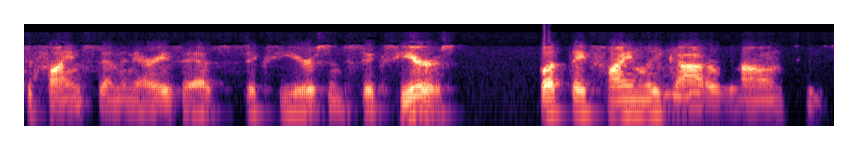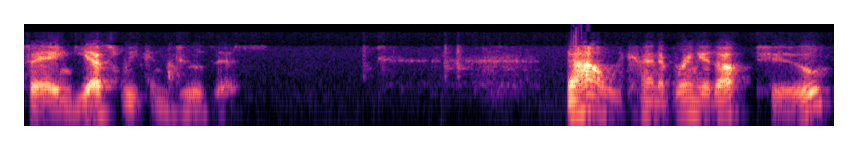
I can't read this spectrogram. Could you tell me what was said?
defined seminaries as six years and six years. But they finally mm-hmm. got around to saying, yes, we can do this. Now we kind of bring it up to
